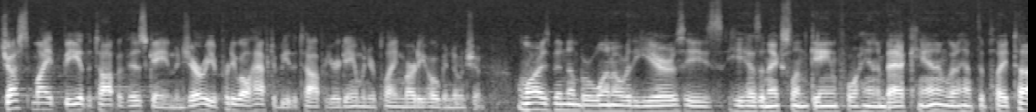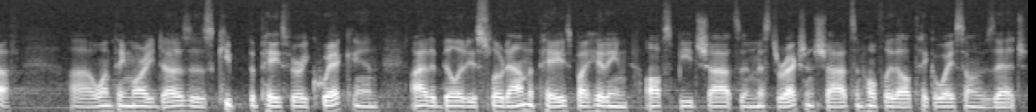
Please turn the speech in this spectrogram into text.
just might be at the top of his game. And Jerry, you pretty well have to be at the top of your game when you're playing Marty Hogan, don't you? Marty's been number one over the years. He's he has an excellent game, forehand and backhand. I'm going to have to play tough. Uh, one thing Marty does is keep the pace very quick and I have the ability to slow down the pace by hitting off-speed shots and misdirection shots, and hopefully that'll take away some of his edge.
